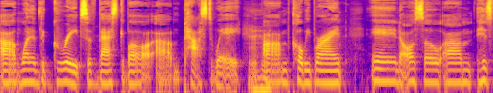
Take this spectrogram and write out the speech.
uh, one of the greats of basketball um, passed away, um, Kobe Bryant, and also um, his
